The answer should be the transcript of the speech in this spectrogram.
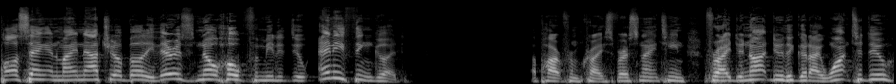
Paul's saying, in my natural ability, there is no hope for me to do anything good apart from Christ. Verse 19, for I do not do the good I want to do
